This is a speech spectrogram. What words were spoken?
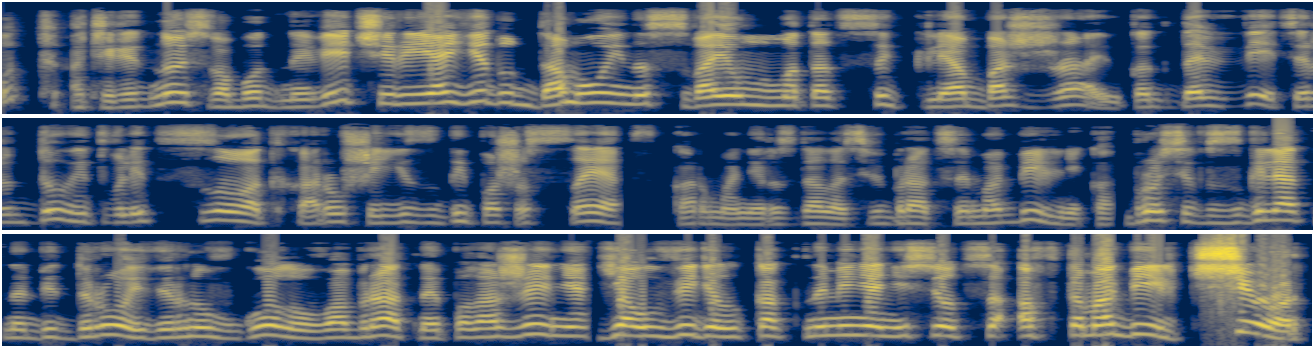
Вот очередной свободный вечер, и я еду домой на своем мотоцикле. Обожаю, когда ветер дует в лицо от хорошей езды по шоссе. В кармане раздалась вибрация мобильника. Бросив взгляд на бедро и вернув голову в обратное положение, я увидел, как на меня несется автомобиль. Черт!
